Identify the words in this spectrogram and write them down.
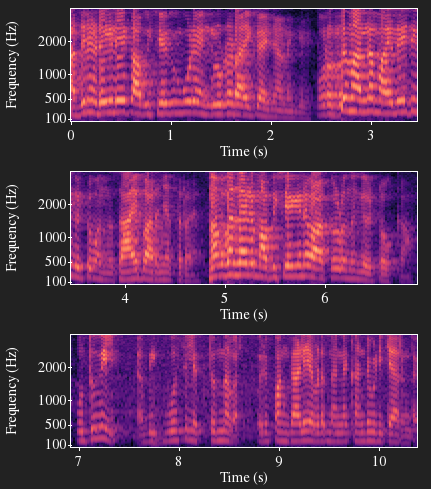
അതിനിടയിലേക്ക് അഭിഷേകും കൂടി ഇൻക്ലൂഡഡ് ആയി കഴിഞ്ഞാണെങ്കിൽ പുറത്ത് നല്ല മൈലേജ് കിട്ടുമെന്ന് സായി പറഞ്ഞത്ര? നമുക്ക് എന്തായാലും അഭിഷേകിന്റെ വാക്കുകളൊന്നും കേട്ടോക്കാം. പൊതുവിൽ ബിഗ് ബോസിൽ എത്തുന്നവർ ഒരു പങ്കാളിയെ അവിടെ തന്നെ കണ്ടുപിടിക്കാറുണ്ട്.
